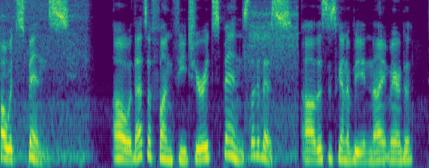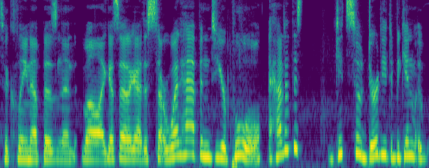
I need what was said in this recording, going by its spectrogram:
Oh, it spins. Oh, that's a fun feature. It spins. Look at this. Oh, this is gonna be a nightmare to, to clean up, isn't it? Well, I guess I gotta start. What happened to your pool? How did this get so dirty to begin with?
